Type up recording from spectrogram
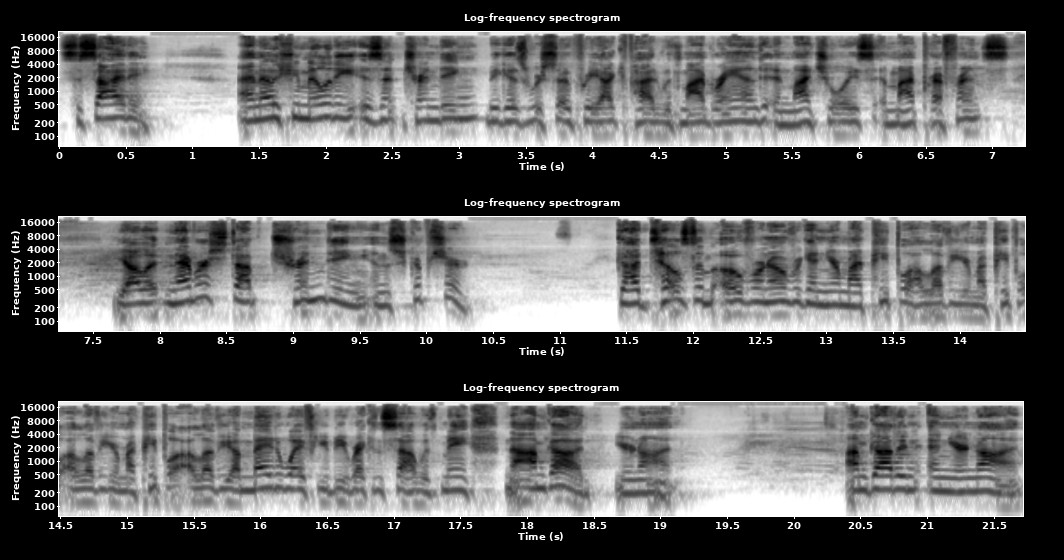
society. I know humility isn't trending because we're so preoccupied with my brand and my choice and my preference. Y'all, it never stopped trending in scripture. God tells them over and over again, You're my people. I love you. You're my people. I love you. You're my people. I love you. I made a way for you to be reconciled with me. Now I'm God. You're not. I'm God and, and you're not.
